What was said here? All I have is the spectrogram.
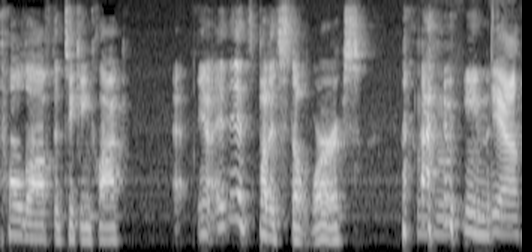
pulled off the ticking clock. You know, it, it's but it still works. I mean, yeah.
